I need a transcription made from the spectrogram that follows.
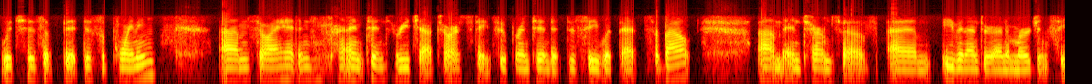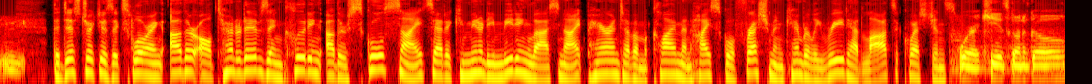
which is a bit disappointing. Um, so I had in, I intend to reach out to our state superintendent to see what that's about um, in terms of um, even under an emergency. The district is exploring other alternatives, including other school sites. At a community meeting last night, parent of a McClymonds High School freshman, Kimberly Reed, had lots of questions. Where are kids going to go?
